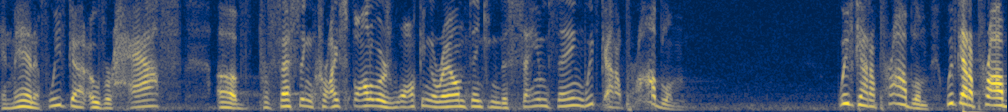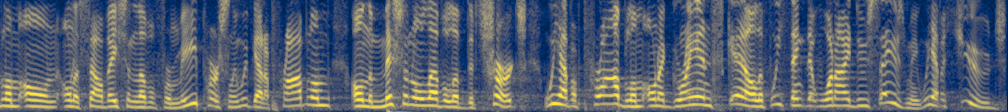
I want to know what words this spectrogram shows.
And man, if we've got over half of professing Christ followers walking around thinking the same thing, we've got a problem. We've got a problem. We've got a problem on, on a salvation level for me personally. We've got a problem on the missional level of the church. We have a problem on a grand scale if we think that what I do saves me. We have a huge,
